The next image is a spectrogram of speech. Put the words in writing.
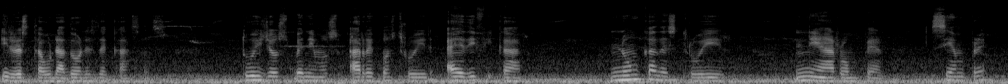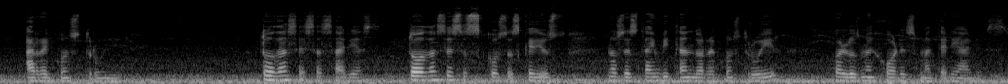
y restauradores de casas. Tú y yo venimos a reconstruir, a edificar, nunca a destruir ni a romper, siempre a reconstruir. Todas esas áreas, todas esas cosas que Dios nos está invitando a reconstruir con los mejores materiales.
